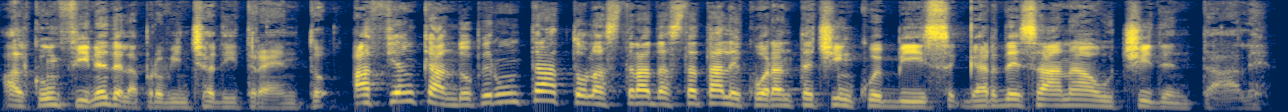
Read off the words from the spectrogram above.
al confine della provincia di Trento, affiancando per un tratto la strada statale 45 bis Gardesana Occidentale.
